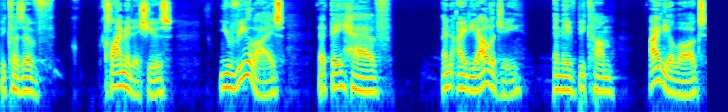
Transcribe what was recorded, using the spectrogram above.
because of climate issues, you realize that they have an ideology and they've become ideologues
